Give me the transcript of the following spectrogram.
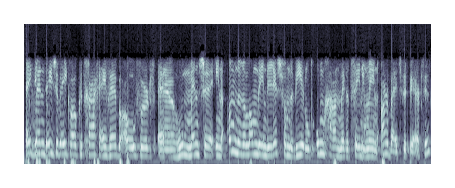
Hey Glenn, deze week wou ik het graag even hebben over uh, hoe mensen in andere landen in de rest van de wereld omgaan met het fenomeen arbeidsbeperkte.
